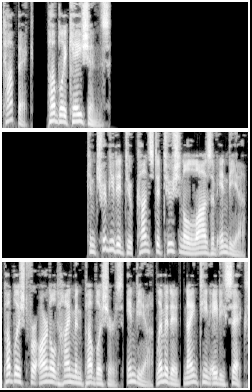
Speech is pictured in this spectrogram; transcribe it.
Topic: Publications. Contributed to Constitutional Laws of India, published for Arnold Heinemann Publishers, India Limited, 1986.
